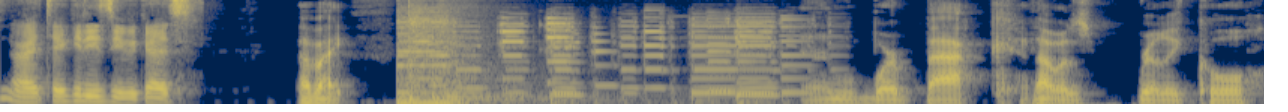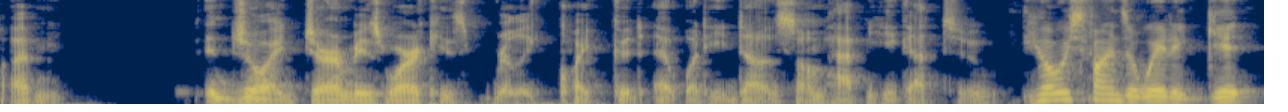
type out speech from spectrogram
All right. Take it easy, guys. Bye bye. And we're back. That was really cool. I enjoyed Jeremy's work. He's really quite good at what he does. So I'm happy he got to. He always finds a way to get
